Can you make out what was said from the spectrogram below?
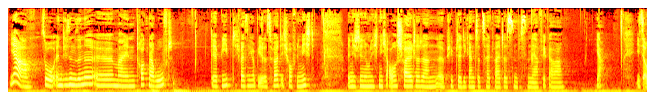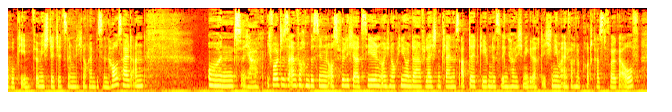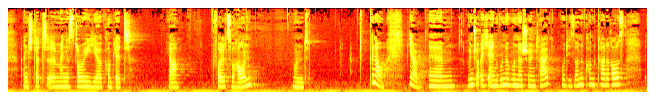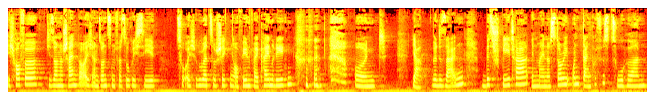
Ja, so, in diesem Sinne, äh, mein Trockner ruft, der biebt. Ich weiß nicht, ob ihr das hört, ich hoffe nicht. Wenn ich den nämlich nicht ausschalte, dann äh, piept er die ganze Zeit weiter. Ist ein bisschen nervig, aber ja, ist auch okay. Für mich steht jetzt nämlich noch ein bisschen Haushalt an. Und ja, ich wollte es einfach ein bisschen ausführlicher erzählen, euch noch hier und da vielleicht ein kleines Update geben. Deswegen habe ich mir gedacht, ich nehme einfach eine Podcast-Folge auf, anstatt äh, meine Story hier komplett, ja, voll zu hauen. Und genau, ja, ähm, wünsche euch einen wunder wunderschönen Tag. Oh, die Sonne kommt gerade raus. Ich hoffe, die Sonne scheint bei euch. Ansonsten versuche ich sie zu euch rüber zu schicken. Auf jeden Fall kein Regen. und ja, würde sagen, bis später in meiner Story und danke fürs Zuhören.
